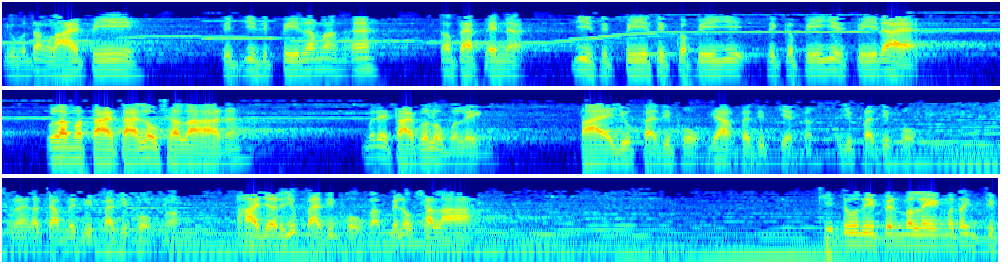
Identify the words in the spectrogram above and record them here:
อยู่มาตั้งหลายปีสิบยี่สิบปีแล้วมั้งเอ๊ะตั้งแต่เป็นน่ะยี่สิบปีสิบกว่าปียี่สิบกว่าปียี่สิบปีได้ เวลามาตายตายโรคชารานะ ไม่ได้ตายเพราะโรคมะเร็ง ตายอายุแปดสิบหกย่างแปดสิบเจ็ดนะอายุแปดสิบหกใช่ไหมเราจำไม่ผิดแปดสิบหกเนาะตายจนอายุแปดสิบหกอะเป็นโรคชรา คิดดูดิเป็นมะเร็งมาตั้งสิบ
